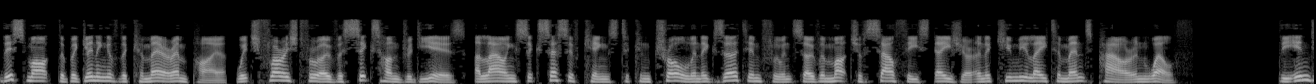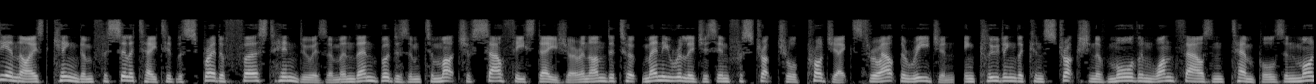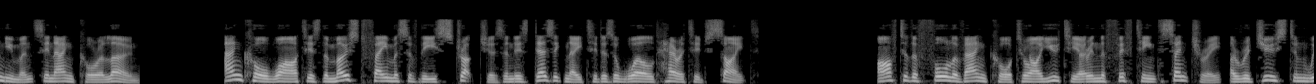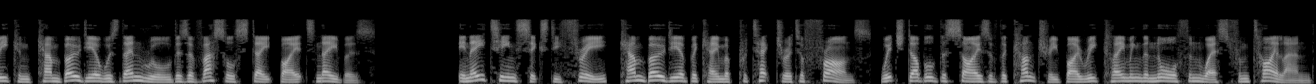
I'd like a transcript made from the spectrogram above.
This marked the beginning of the Khmer Empire, which flourished for over 600 years, allowing successive kings to control and exert influence over much of Southeast Asia and accumulate immense power and wealth. The Indianized kingdom facilitated the spread of first Hinduism and then Buddhism to much of Southeast Asia and undertook many religious infrastructural projects throughout the region, including the construction of more than 1,000 temples and monuments in Angkor alone. Angkor Wat is the most famous of these structures and is designated as a World Heritage Site. After the fall of Angkor to Ayutthaya in the 15th century, a reduced and weakened Cambodia was then ruled as a vassal state by its neighbors. In 1863, Cambodia became a protectorate of France, which doubled the size of the country by reclaiming the north and west from Thailand.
